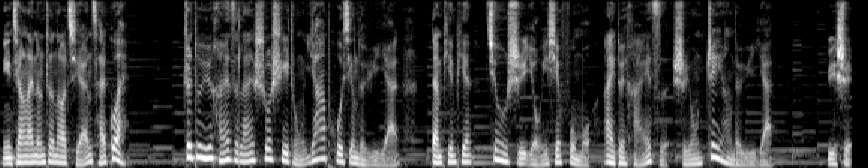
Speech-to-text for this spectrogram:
你将来能挣到钱才怪。”这对于孩子来说是一种压迫性的语言。但偏偏就是有一些父母爱对孩子使用这样的语言，于是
